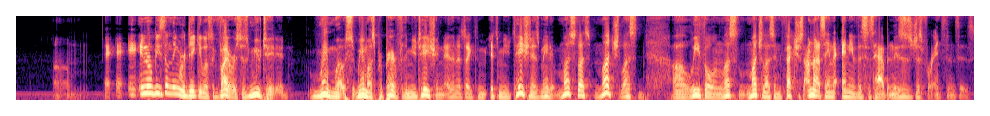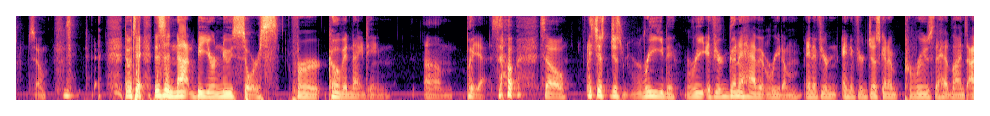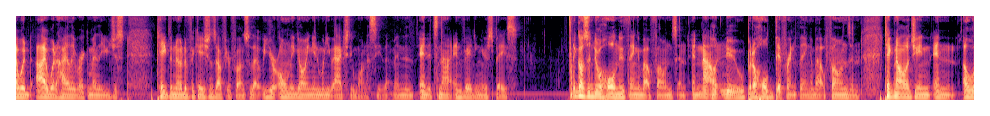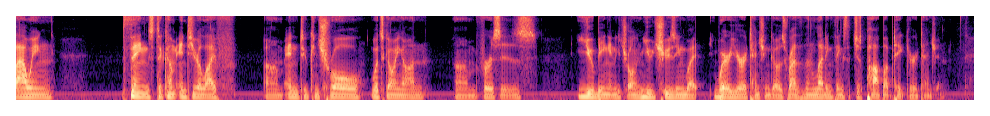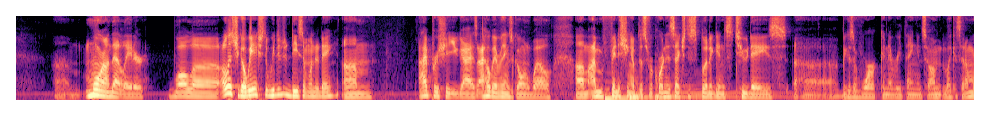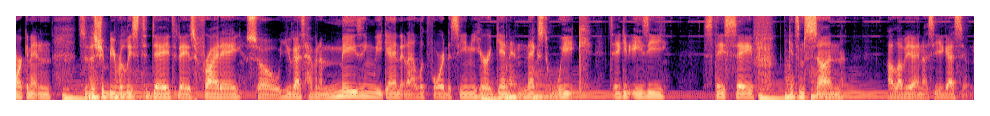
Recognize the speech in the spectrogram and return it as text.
um and it'll be something ridiculous like virus is mutated we must we must prepare for the mutation. And then it's like its mutation has made it much less much less uh, lethal and less much less infectious. I'm not saying that any of this has happened. This is just for instances. So don't say this is not be your news source for covid-19 um, but yeah so so it's just just read read. If you're gonna have it read them and if you're and if you're just gonna peruse the headlines i would i would highly recommend that you just take the notifications off your phone so that you're only going in when you actually want to see them and and it's not invading your space. It goes into a whole new thing about phones and, and not new but a whole different thing about phones and technology and, and allowing things to come into your life um, and to control what's going on um, versus you being in control and you choosing what where your attention goes rather than letting things that just pop up take your attention. Um, more on that later. Well, uh, I'll let you go. We actually we did a decent one today. Um, I appreciate you guys. I hope everything's going well. Um, I'm finishing up this recording. It's actually split against two days uh, because of work and everything. And so I'm, like I said, I'm working it, and so this should be released today. Today is Friday, so you guys have an amazing weekend, and I look forward to seeing you here again next week. Take it easy, stay safe, get some sun. I love you, and I'll see you guys soon.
